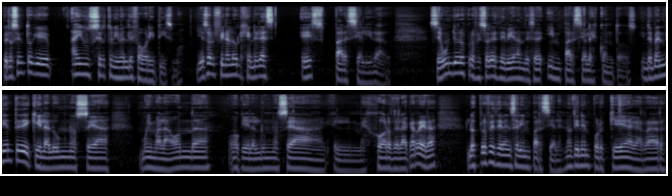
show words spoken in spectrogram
pero siento que hay un cierto nivel de favoritismo y eso al final lo que genera es, es parcialidad. Según yo, los profesores debieran de ser imparciales con todos, independiente de que el alumno sea muy mala onda o que el alumno sea el mejor de la carrera, los profes deben ser imparciales, no tienen por qué agarrar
